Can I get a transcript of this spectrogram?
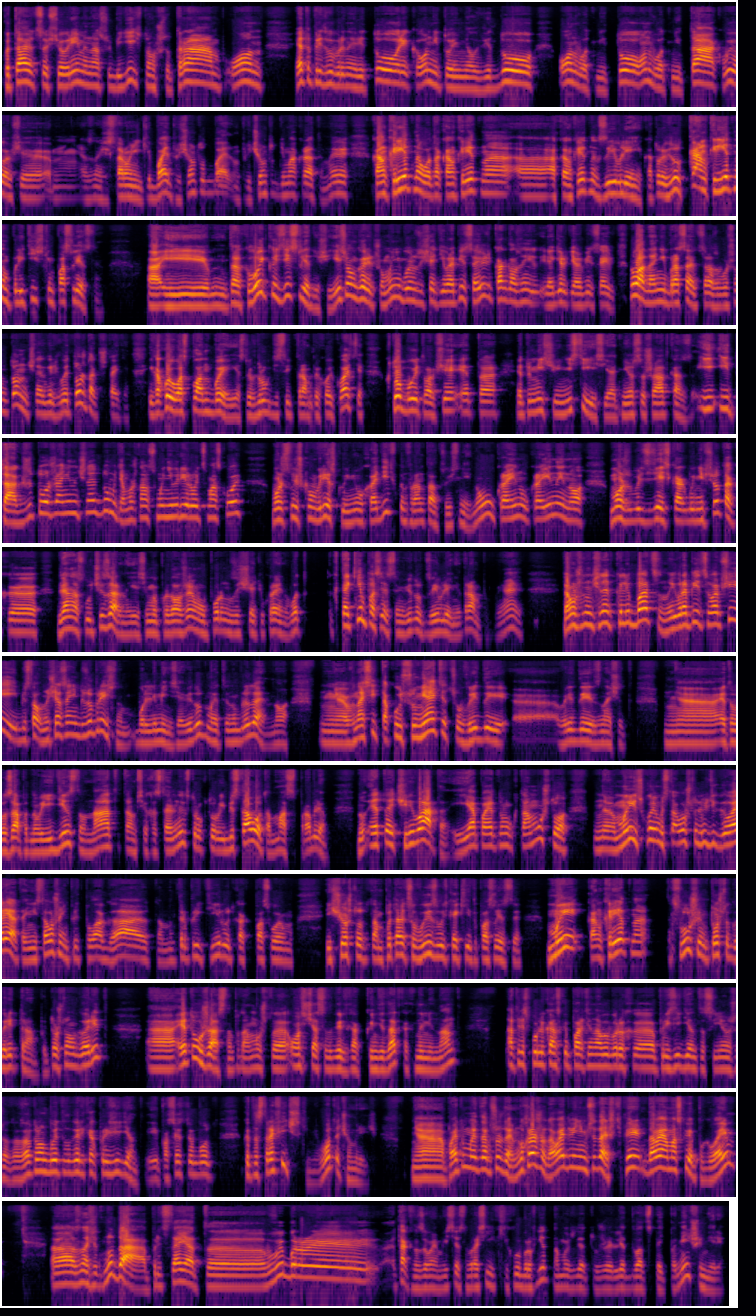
пытаются все время нас убедить в том, что Трамп, он, это предвыборная риторика, он не то имел в виду, он вот не то, он вот не так, вы вообще, значит, сторонники Байдена, при чем тут Байден, при чем тут демократы? Мы конкретно вот о, конкретно, а, о конкретных заявлениях, которые ведут к конкретным политическим последствиям. А, и так, логика здесь следующая. Если он говорит, что мы не будем защищать Европейский Союз, как должны реагировать Европейский Союз? Ну ладно, они бросают сразу в Вашингтон, начинают говорить, вы тоже так считаете? И какой у вас план Б, если вдруг действительно Трамп приходит к власти? Кто будет вообще это, эту миссию нести, если от нее США отказываются? И, и также тоже они начинают думать, а может нам сманеврировать с Москвой? Может слишком в резкую не уходить в конфронтацию с ней? Ну, Украина Украиной, но может быть, здесь как бы не все так э, для нас лучезарно, если мы продолжаем упорно защищать Украину. Вот к таким последствиям ведут заявления Трампа, понимаете? Потому что начинает колебаться, но европейцы вообще и без того, ну сейчас они безупречно более-менее себя ведут, мы это наблюдаем, но вносить такую сумятицу в ряды, э, в ряды, значит, э, этого западного единства, НАТО, там всех остальных структур, и без того там масса проблем. Но это чревато. И я поэтому к тому, что мы исходим из того, что люди говорят, а не из того, что они предполагают, там, интерпретируют как по-своему, еще что-то там, пытаются вызвать какие-то последствия. Мы конкретно слушаем то, что говорит Трамп. И то, что он говорит, а, это ужасно, потому что он сейчас это говорит как кандидат, как номинант от республиканской партии на выборах э, президента Соединенных Штатов. А завтра он будет это говорить как президент, и последствия будут катастрофическими. Вот о чем речь. А, поэтому мы это обсуждаем. Ну хорошо, давай двинемся дальше. Теперь давай о Москве поговорим. А, значит, ну да, предстоят э, выборы, так называемые, естественно, в России никаких выборов нет, на мой взгляд, уже лет 25 по меньшей мере.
